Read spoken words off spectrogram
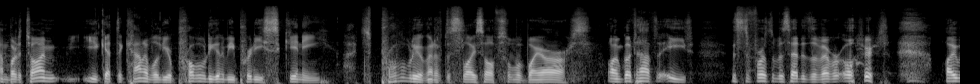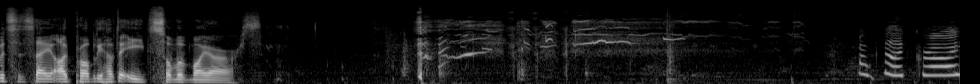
and by the time you get the cannibal, you're probably going to be pretty skinny. It's probably I'm going to have to slice off some of my arse. I'm going to have to eat. This is the first of a sentence I've ever uttered. I would say I'd probably have to eat some of my arse. I'm going to cry.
